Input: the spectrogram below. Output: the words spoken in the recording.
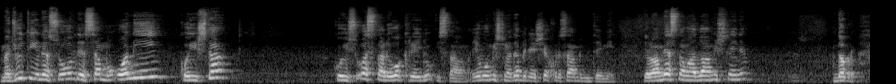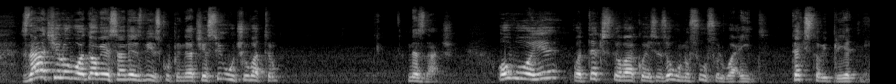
Međutim, da su ovdje samo oni koji šta? Koji su ostali u okrilju Islama. I ovo mišljenje da bi šehhur sam ibn Taymi. Je li vam jasno ova dva mišljenja? Dobro. Znači li ovo od ove 72 skupine da će svi ući u vatru? Ne znači. Ovo je od tekstova koji se zovu Nususul Wa'id. Tekstovi prijetni.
